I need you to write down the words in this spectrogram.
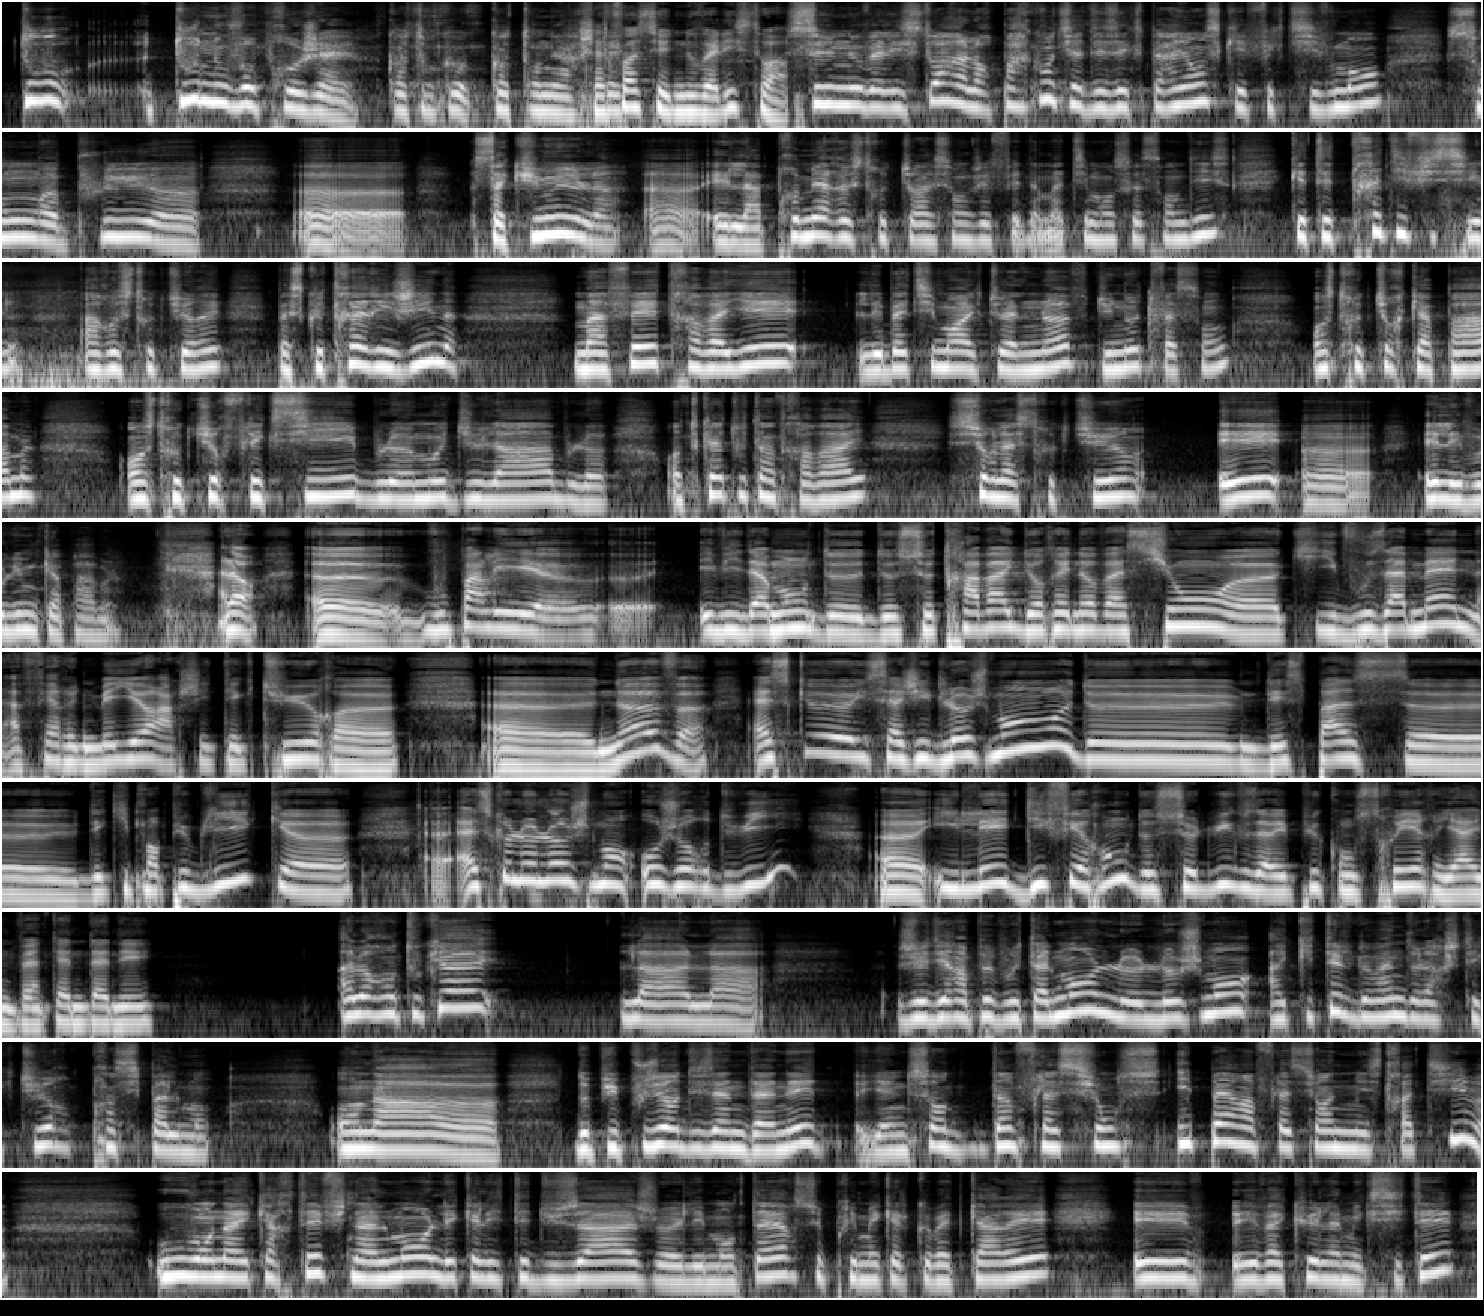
Tout, tout nouveau projet quand on, quand on est architecte. Chaque fois, c'est une nouvelle histoire. C'est une nouvelle histoire. Alors, par contre, il y a des expériences qui effectivement sont euh, plus euh, euh, s'accumulent. Euh, et la première restructuration que j'ai faite d'un bâtiment 70, qui était très difficile à restructurer parce que très rigide, m'a fait travailler les bâtiments actuels neufs d'une autre façon, en structure capable, en structure flexible, modulable, en tout cas tout un travail sur la structure et, euh, et les volumes capables. Alors, euh, vous parlez euh, évidemment de, de, ce travail de rénovation euh, qui vous amène à faire une meilleure architecture neuve. Est-ce qu'il s'agit de logement, de d'espace, d'équipement public Est-ce que le logement aujourd'hui, il est différent de celui que vous avez pu construire il y a une vingtaine d'années? Alors, en tout cas, la, la je vais dire un peu brutalement, le logement a quitté le domaine de l'architecture principalement. On a, euh, depuis plusieurs dizaines d'années, il y a une sorte d'inflation, hyper-inflation administrative, où on a écarté finalement les qualités d'usage élémentaires, supprimé quelques mètres carrés et évacué la mixité.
